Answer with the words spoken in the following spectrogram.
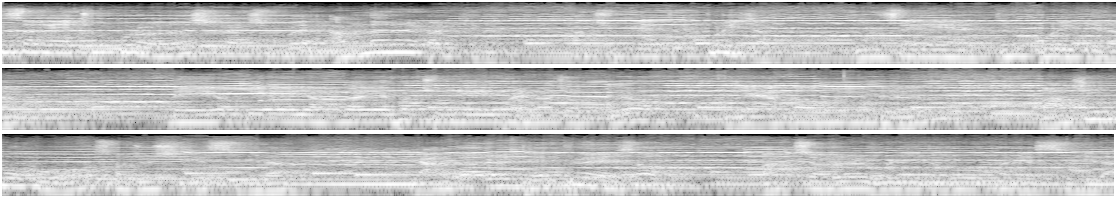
한쌍의 촛불은 신랑 신부의 앞날을 밝히는 화촉의 등불이자 인생의 등불입니다. 네, 이렇게 양가의 화촉이 밝아졌고요. 이제 양가 어머님들은 마주보고 서주시겠습니다. 양가를 대표해서 맞절을 올리도록 하겠습니다.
